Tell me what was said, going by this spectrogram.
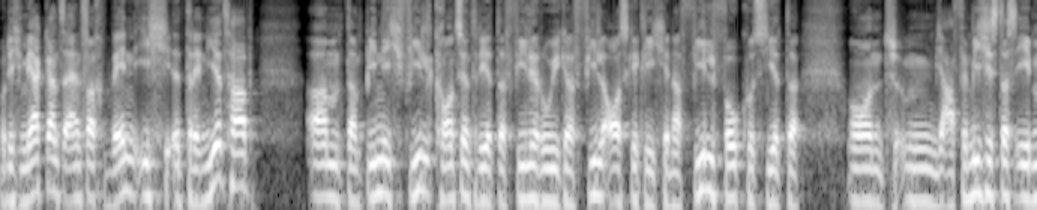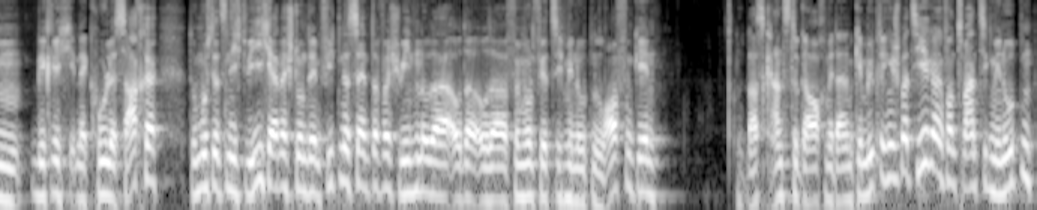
Und ich merke ganz einfach, wenn ich äh, trainiert habe, ähm, dann bin ich viel konzentrierter, viel ruhiger, viel ausgeglichener, viel fokussierter. Und ähm, ja, für mich ist das eben wirklich eine coole Sache. Du musst jetzt nicht wie ich eine Stunde im Fitnesscenter verschwinden oder, oder, oder 45 Minuten laufen gehen. Das kannst du auch mit einem gemütlichen Spaziergang von 20 Minuten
